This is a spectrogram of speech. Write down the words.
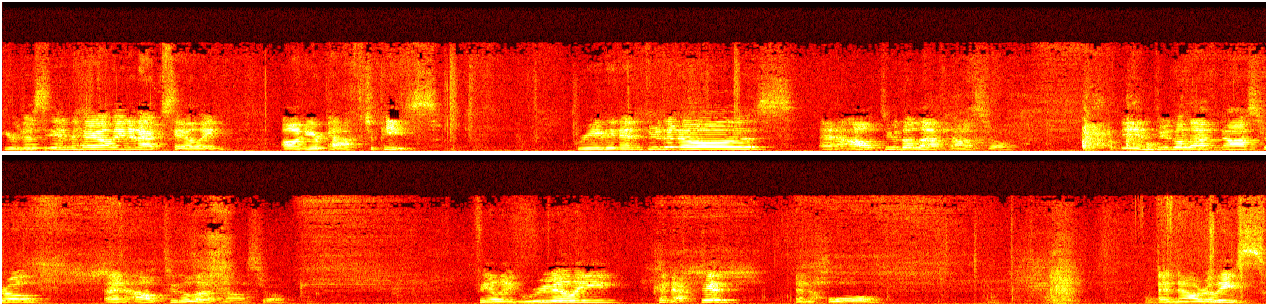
You're just inhaling and exhaling on your path to peace. Breathing in through the nose and out through the left nostril. In through the left nostril and out through the left nostril. Feeling really connected and whole. And now release.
